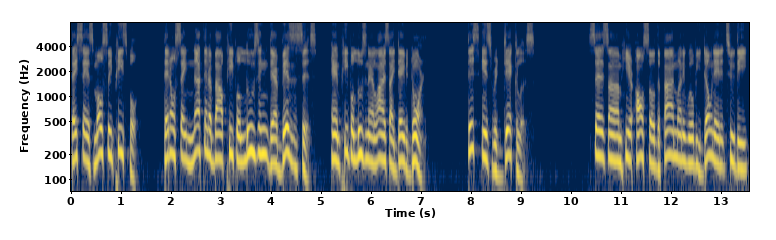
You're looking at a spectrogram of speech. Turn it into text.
they say it's mostly peaceful. They don't say nothing about people losing their businesses and people losing their lives like David Dorn. This is ridiculous. Says um, here also the fine money will be donated to the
